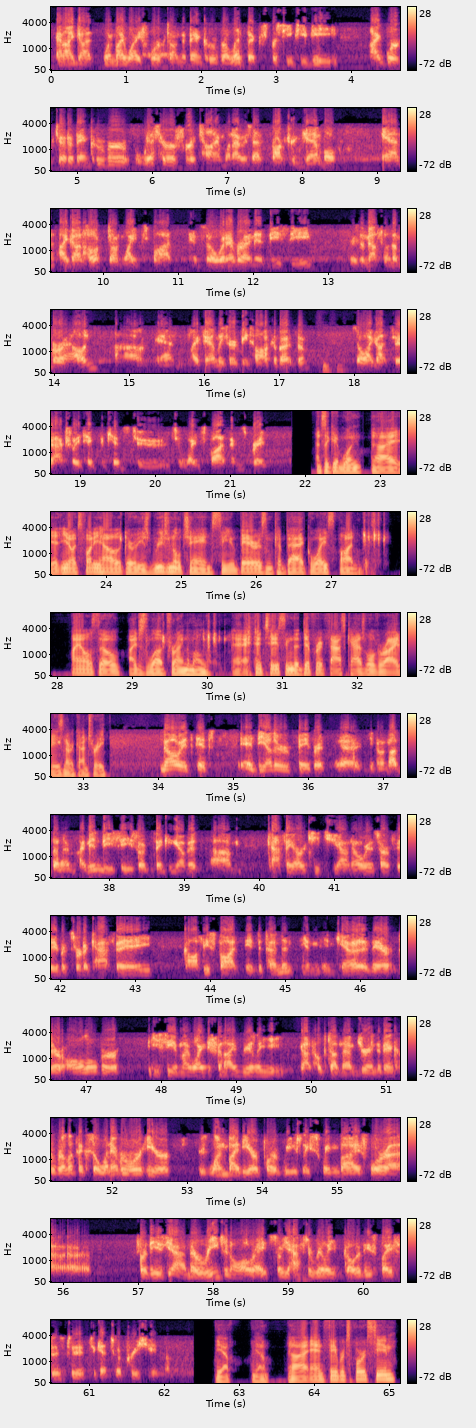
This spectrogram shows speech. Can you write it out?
And I got, when my wife worked on the Vancouver Olympics for CTV, I worked out of Vancouver with her for a time when I was at Procter & Gamble. And I got hooked on White Spot. And so whenever I'm in BC, there's enough of them around. Uh, and my family's heard me talk about them. So I got to actually take the kids to, to White Spot, and it was great. That's a good one. Uh, it, you know, it's funny how there are these regional chains. See, Bears in Quebec, White Spot. I also, I just love trying them all and tasting the different fast casual varieties in our country. No, it, it's it, the other favorite. Uh, you know, not that I'm, I'm in BC, so I'm thinking of it. Um, Caffè Artigiano is our favorite sort of cafe coffee spot, independent in, in Canada, and they're they're all over BC. And my wife and I really got hooked on them during the Vancouver Olympics. So whenever we're here, there's one by the airport. We usually swing by for uh, for these. Yeah, and they're regional, right? So you have to really go to these places to to get to appreciate them. Yeah, yeah. Uh, and favorite sports team?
